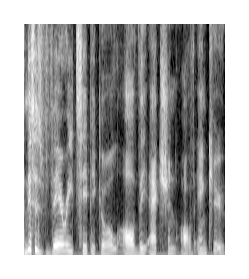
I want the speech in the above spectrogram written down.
and this is very typical of the action of NQ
